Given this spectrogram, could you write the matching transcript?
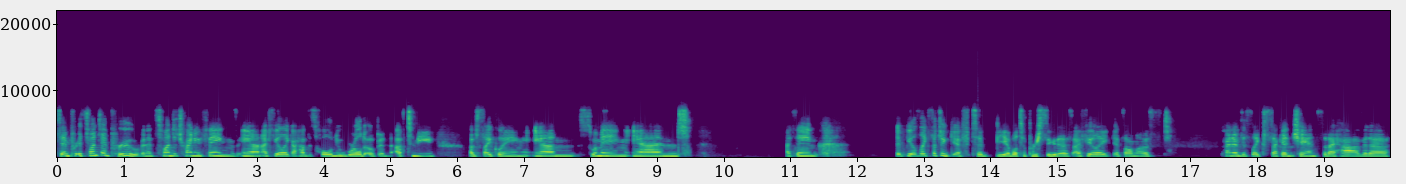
to imp- it's fun to improve and it's fun to try new things and i feel like i have this whole new world open up to me of cycling and swimming and i think it feels like such a gift to be able to pursue this i feel like it's almost kind of this like second chance that i have at a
